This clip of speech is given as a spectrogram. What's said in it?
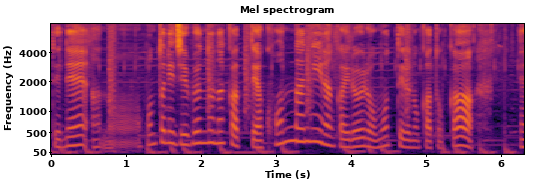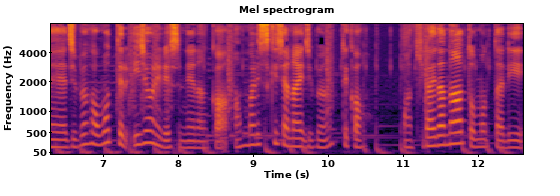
でねあの本当に自分の中ってこんなになんかいろいろ思ってるのかとかえー、自分が思ってる以上にですねなんかあんまり好きじゃない自分？ってか、まあ、嫌いだなと思ったり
